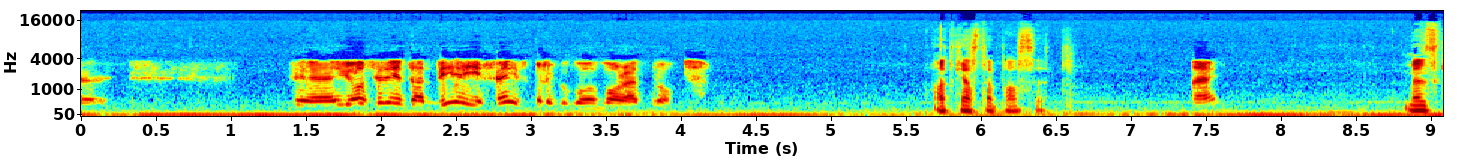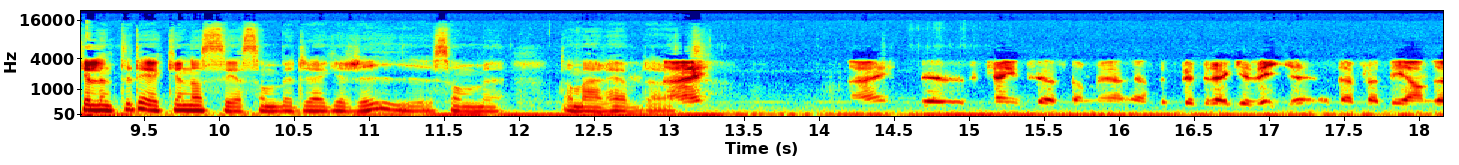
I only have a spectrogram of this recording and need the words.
eh, eh, jag ser inte att det i sig skulle begå, vara ett brott. Att kasta passet? Nej. Men skulle inte det kunna ses som bedrägeri som de här hävdar? Nej. Nej, det kan inte ses som ett bedrägeri därför att det är andra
